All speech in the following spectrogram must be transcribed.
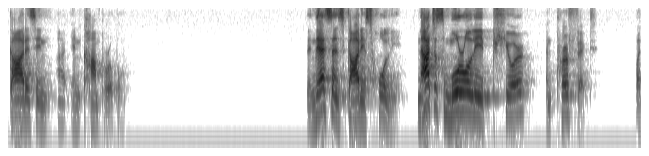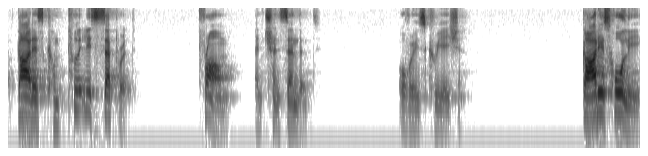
God is in, uh, incomparable. In that sense, God is holy, not just morally pure and perfect, but God is completely separate from and transcendent over his creation. God is holy,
